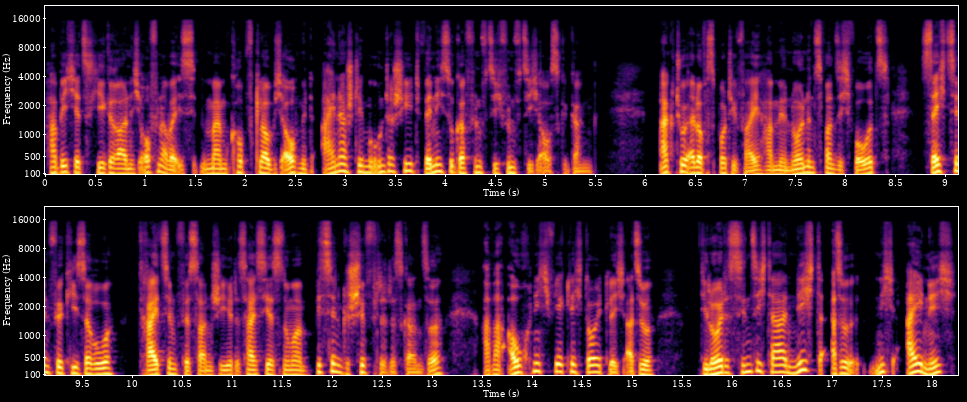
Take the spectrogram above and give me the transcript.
habe ich jetzt hier gerade nicht offen, aber ist in meinem Kopf, glaube ich, auch mit einer Stimme Unterschied, wenn nicht sogar 50-50 ausgegangen. Aktuell auf Spotify haben wir 29 Votes, 16 für Kizaru, 13 für Sanji. Das heißt, hier ist noch mal 'n bisschen geschiftet das Ganze, aber auch nicht wirklich deutlich. Also, die Leute sind sich da nicht also, nicht einig,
